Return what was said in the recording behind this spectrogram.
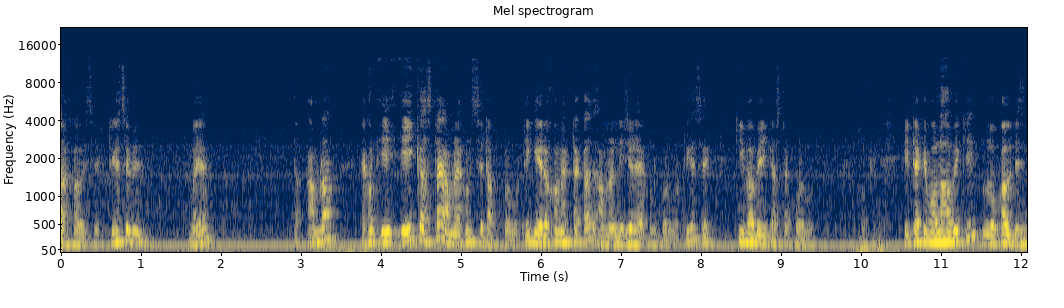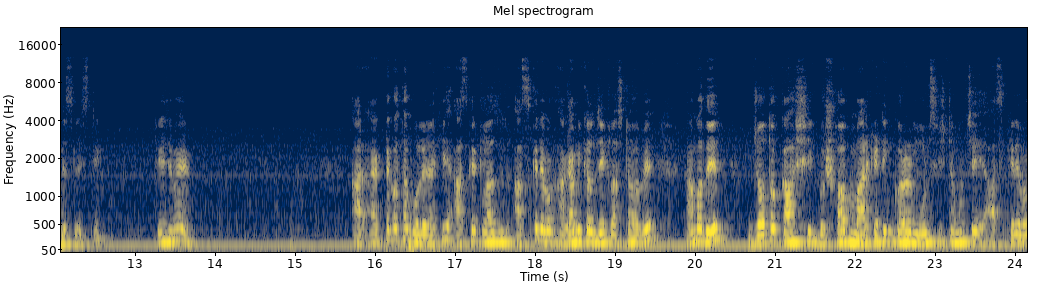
রাখা হয়েছে। ঠিক আছে ভাইয়া? তো আমরা এখন এই এই কাজটা আমরা এখন সেট আপ করব। ঠিক এরকম একটা কাজ আমরা নিজেরা এখন করব। ঠিক আছে? কীভাবে এই কাজটা করব? ওকে এটাকে বলা হবে কি লোকাল বিজনেস লিস্টিং ঠিক আছে ভাইয়া? আর একটা কথা বলে রাখি, আজকের ক্লাস, আজকের এবং আগামীকাল যে ক্লাসটা হবে, আমাদের যত কাজ শিখব, সব মার্কেটিং করার মূল সিস্টেম হচ্ছে আজকের এবং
